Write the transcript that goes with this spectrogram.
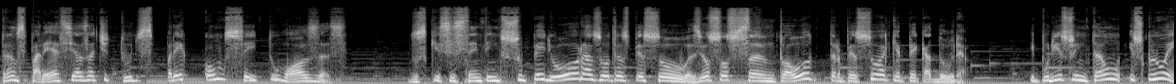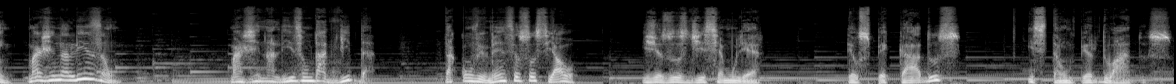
transparece as atitudes preconceituosas dos que se sentem superior às outras pessoas. Eu sou santo, a outra pessoa que é pecadora. E por isso então excluem, marginalizam. Marginalizam da vida, da convivência social. E Jesus disse à mulher: Teus pecados estão perdoados.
